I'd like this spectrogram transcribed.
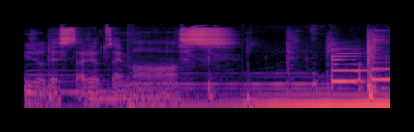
以上です。ありがとうございます。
